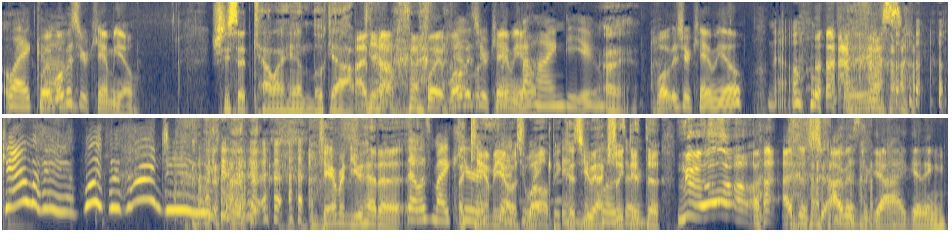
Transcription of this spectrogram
like. Wait, um, what was your cameo? She said, Callahan, look out. I know. Wait, what was look- your look cameo? behind you? Oh, yeah. What was your cameo? No. Callahan, look behind you. Cameron, you had a, That was my a Kyra cameo as well Sedgwick because you The actually Closer. did the. No! I just I was the guy getting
